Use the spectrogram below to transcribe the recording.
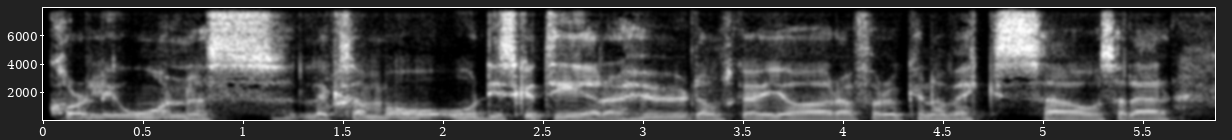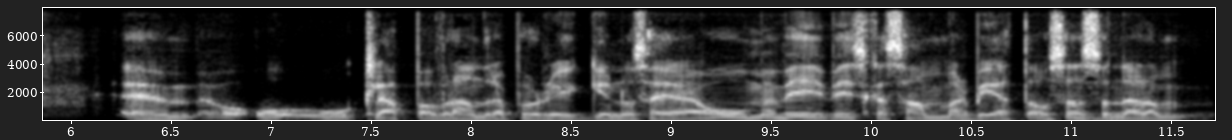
Corleones liksom, och, och diskuterar hur de ska göra för att kunna växa och sådär. Ehm, och, och, och klappa varandra på ryggen och säga ja men vi, vi ska samarbeta. Och sen så när de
